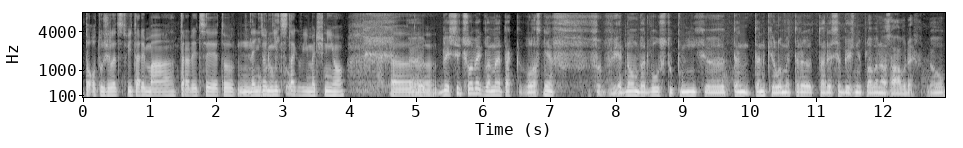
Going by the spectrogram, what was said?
to otužilectví tady má tradici, je to, není to Obrovskou. nic tak výjimečného? Uh, Když si člověk veme, tak vlastně v, v jednom, ve dvou stupních eh, ten, ten kilometr tady se běžně plave na závodech. Jo.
